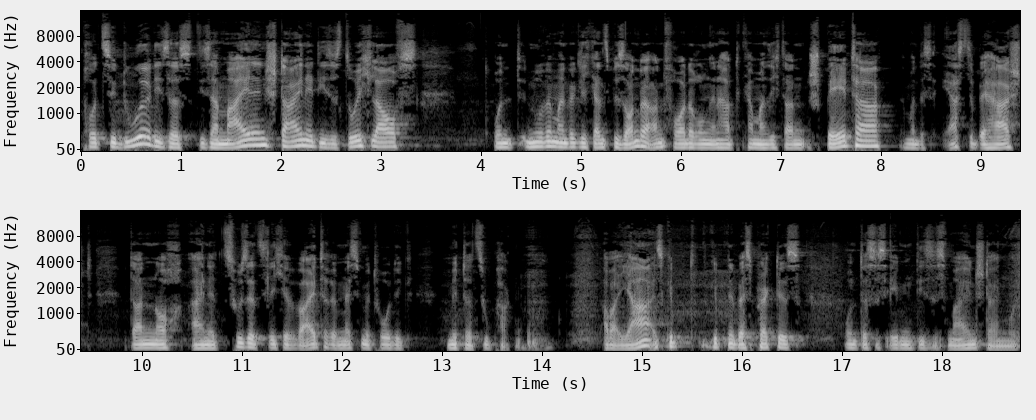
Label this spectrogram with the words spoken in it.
Prozedur, dieses, dieser Meilensteine, dieses Durchlaufs. Und nur wenn man wirklich ganz besondere Anforderungen hat, kann man sich dann später, wenn man das erste beherrscht, dann noch eine zusätzliche weitere Messmethodik mit dazu packen. Aber ja, es gibt, gibt eine Best Practice und das ist eben dieses Meilensteinmodell.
